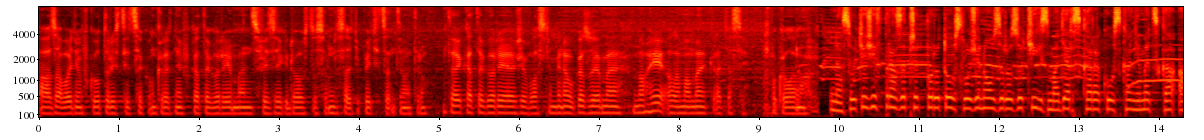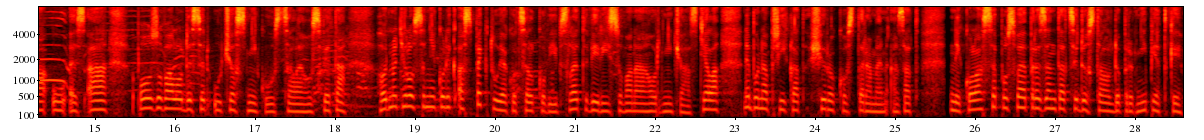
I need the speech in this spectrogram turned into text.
a závodím v kulturistice, konkrétně v kategorii Men's Physique do 175 cm. To je kategorie, že vlastně my neukazujeme nohy, ale máme kraťasy po koleno. Na soutěži v Praze před porotou složenou z rozočích z Maďarska, Rakouska, Německa a USA pozovalo 10 účastníků z celého světa. Hodnotilo se několik aspektů, jako celkový vzhled, vyrýsovaná horní část těla nebo například širokost ramen a zad. Nikola se po své prezentaci dostal do první pětky.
